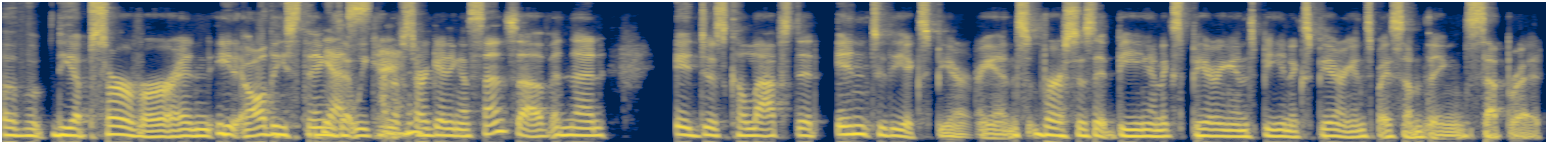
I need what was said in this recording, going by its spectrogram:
of the observer and you know, all these things yes. that we kind of start getting a sense of. And then it just collapsed it into the experience versus it being an experience being experienced by something separate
